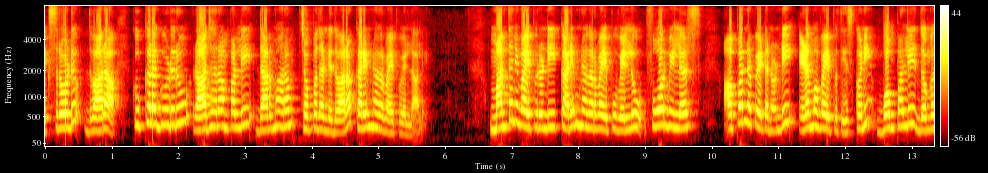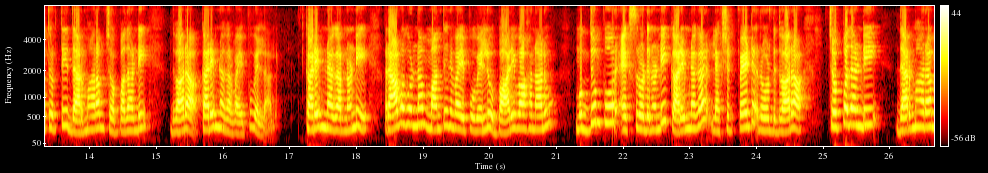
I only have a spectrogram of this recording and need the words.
ఎక్స్ రోడ్ ద్వారా కుక్కలగూడూరు రాజారాంపల్లి ధర్మారం చొప్పదండి ద్వారా కరీంనగర్ వైపు వెళ్ళాలి. మంతని వైపు నుండి కరీంనగర్ వైపు వెళ్ళు ఫోర్ వీలర్స్ అప్పన్నపేట నుండి ఎడమ వైపు తీసుకొని బొంపల్లి దొంగతుర్తి ధర్మారం చొప్పదండి ద్వారా కరీంనగర్ వైపు వెళ్ళాలి. కరీంనగర్ నుండి రామగుండం మంతిని వైపు వెళ్ళు భారీ వాహనాలు. ముగ్దుంపూర్ ఎక్స్ రోడ్డు నుండి కరీంనగర్ లక్షట్పేట్ రోడ్డు ద్వారా చొప్పదండి ధర్మారం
